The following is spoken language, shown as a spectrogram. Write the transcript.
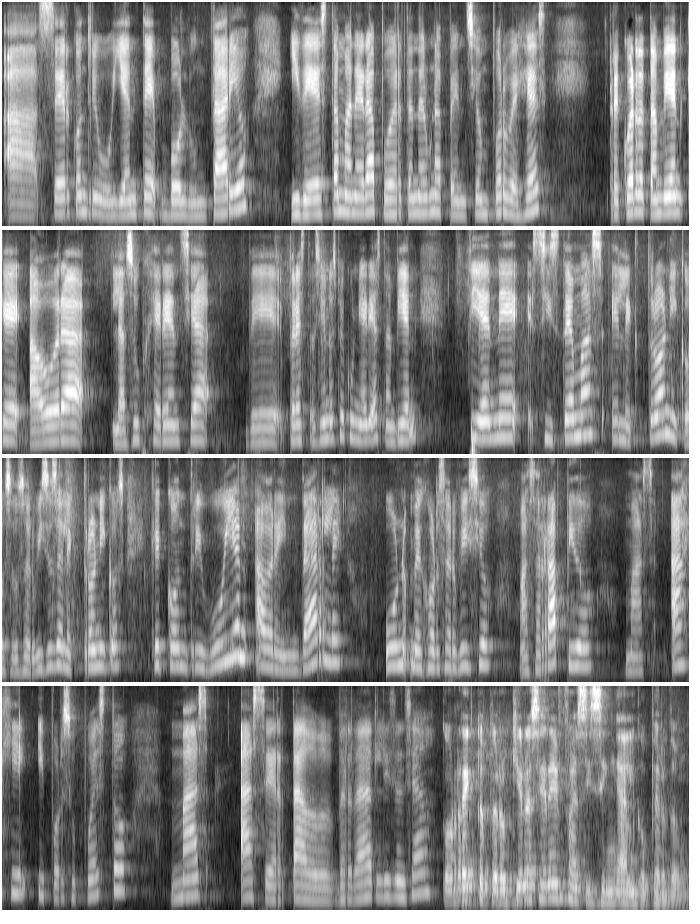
a ser contribuyente voluntario y de esta manera poder tener una pensión por vejez. Recuerda también que ahora la subgerencia de prestaciones pecuniarias también tiene sistemas electrónicos o servicios electrónicos que contribuyen a brindarle un mejor servicio más rápido, más ágil y por supuesto más acertado, ¿verdad, licenciado? Correcto, pero quiero hacer énfasis en algo, perdón.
